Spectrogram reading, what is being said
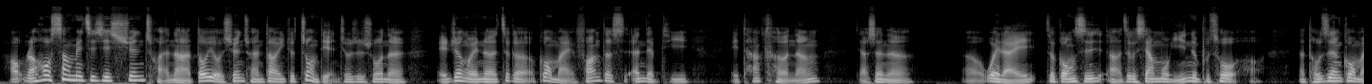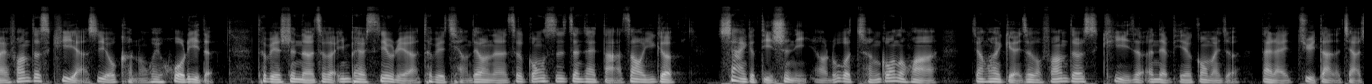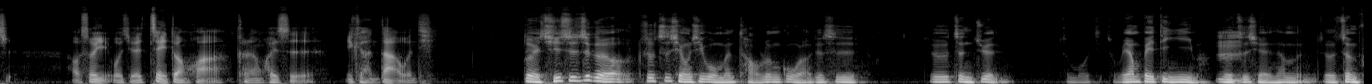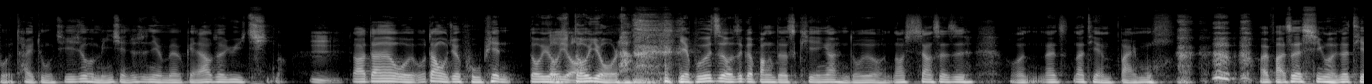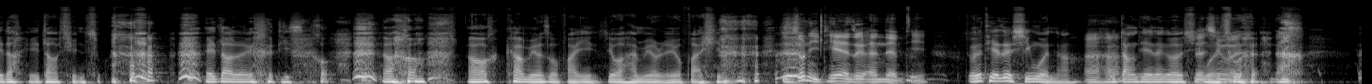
好，然后上面这些宣传呢、都有宣传到一个重点，就是说呢，诶，认为呢，这个购买 Founders NFT，诶，它可能假设呢，呃，未来这公司啊，这个项目营运不错哈，那投资人购买 Founders Key 啊，是有可能会获利的。特别是呢，这个 Impact Theory 啊，特别强调呢，这个公司正在打造一个下一个迪士尼啊，如果成功的话，将会给这个 Founders Key 这个 NFT 的购买者带来巨大的价值。好，所以我觉得这段话可能会是一个很大的问题。对，其实这个就之前其实我们讨论过了，就是就是证券怎么怎么样被定义嘛，就是之前他们就是政府的态度，其实就很明显，就是你有没有给到这个预期嘛。嗯，对啊，当然我我但我觉得普遍都有都有，了 也不是只有这个 Founders Key，应该很多都有。然后像甚至我那那天很白目，我还把这个新闻就贴到黑道群组，黑道的那个 Discord，然后然后看没有什么反应，结果还没有人有反应。你说你贴的这个 NFT，我就贴这个新闻啊，uh -huh, 就当天那个新闻出来。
